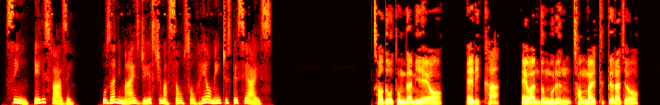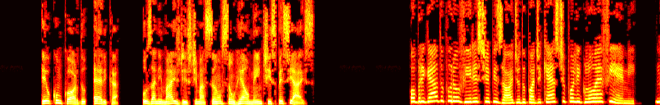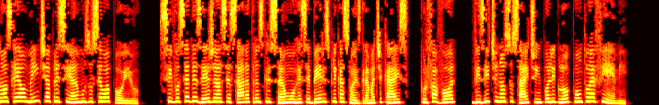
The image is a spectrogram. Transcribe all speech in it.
Sim, eles fazem. Os animais de estimação são realmente especiais. 저도 동감이에요. 에리카. 애완동물은 정말 특별하죠. Eu concordo, Érica. Os animais de estimação são realmente especiais. Obrigado por ouvir este episódio do podcast Poliglo FM. Nós realmente apreciamos o seu apoio. Se você deseja acessar a transcrição ou receber explicações gramaticais, por favor, visite nosso site em poliglo.fm.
